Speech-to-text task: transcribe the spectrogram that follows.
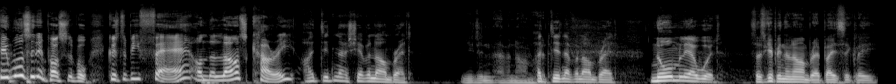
It wasn't impossible because, to be fair, on the last curry, I didn't actually have a naan bread. You didn't have an arm. I didn't have a naan bread. Normally, I would. So skipping the naan bread, basically.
